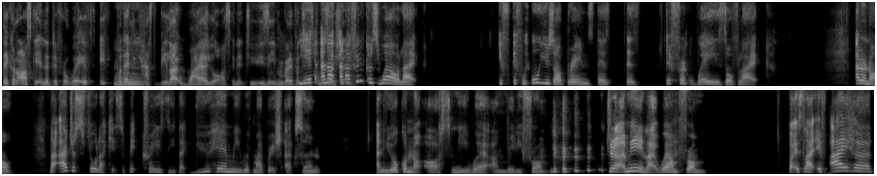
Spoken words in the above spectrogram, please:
they can ask it in a different way. If if, but then it Mm. has to be like, why are you asking it to? Is it even relevant to Yeah, and I and I think as well, like if if we all use our brains, there's there's different ways of like I don't know. Like I just feel like it's a bit crazy that you hear me with my British accent and you're gonna ask me where I'm really from. Do you know what I mean? Like where I'm from. But it's like if I heard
